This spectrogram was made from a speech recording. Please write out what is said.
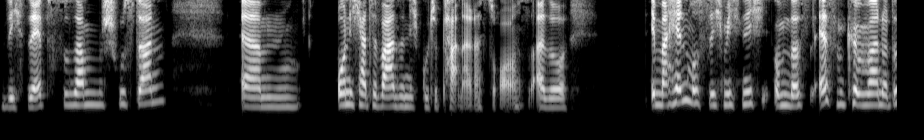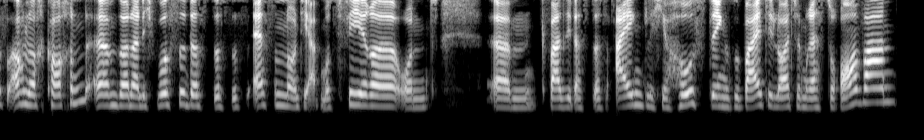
sich selbst zusammenschustern. Ähm, und ich hatte wahnsinnig gute Partnerrestaurants. Also immerhin musste ich mich nicht um das Essen kümmern und das auch noch kochen, ähm, sondern ich wusste, dass, dass das Essen und die Atmosphäre und ähm, quasi das, das eigentliche Hosting, sobald die Leute im Restaurant waren,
